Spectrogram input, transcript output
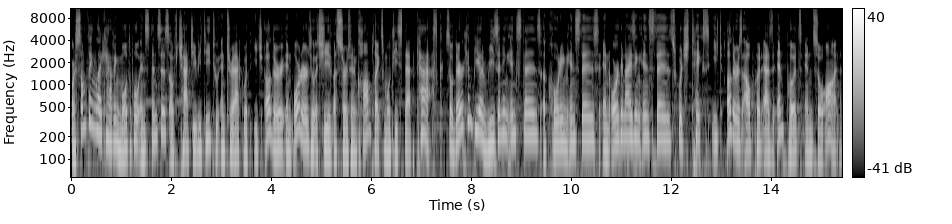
or something like having multiple instances of ChatGPT to interact with each other in order to achieve a certain complex multi-step task. So there can be a reasoning instance, a coding instance, an organizing instance which takes each other's output as inputs and so on.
